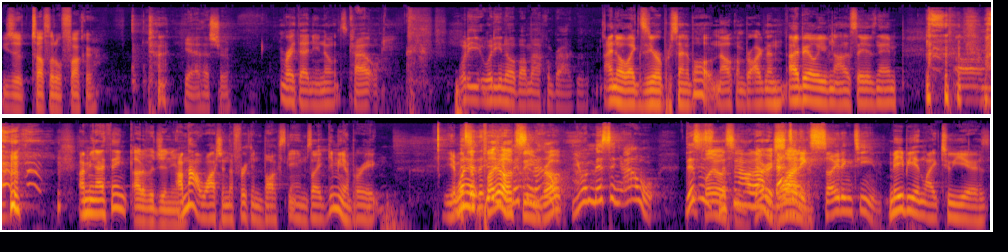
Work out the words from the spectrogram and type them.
He's a tough little fucker. Yeah, that's true. Write that in your notes. Kyle, what do you what do you know about Malcolm Brogdon? I know like zero percent about Malcolm Brogdon. I barely even know how to say his name. Um, I mean, I think Out of Virginia. I'm not watching the freaking Bucks games. Like, give me a break. You're One missing, the- Playoff missing team, bro. out. You were missing out. This is missing team. out They're on- that's an exciting. exciting team. Maybe in like two years.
